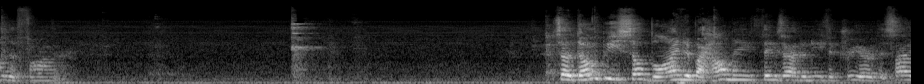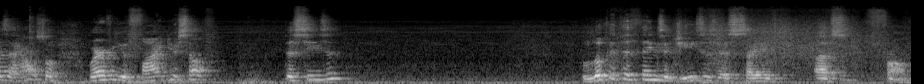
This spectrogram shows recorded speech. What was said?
the Father. So don't be so blinded by how many things are underneath a tree or the size of the house or wherever you find yourself this season. Look at the things that Jesus has saved us from.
